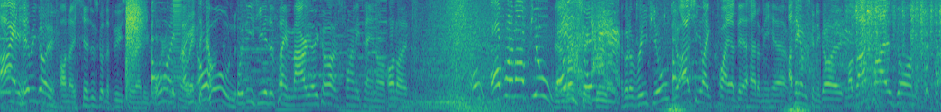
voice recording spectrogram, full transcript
All right, here we go. Oh no, Sizl's got the boost already. Oh, I, I hit the oh, cone. All these years of playing Mario Kart is finally paying off. Oh no. Oh, I've run out of fuel. Oh, there's zombies. I got to refuel. You're actually like quite a bit ahead of me here. I think I'm just gonna go. My back tire's gone.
